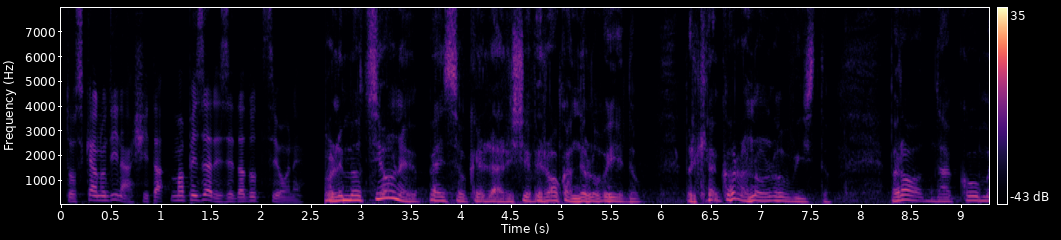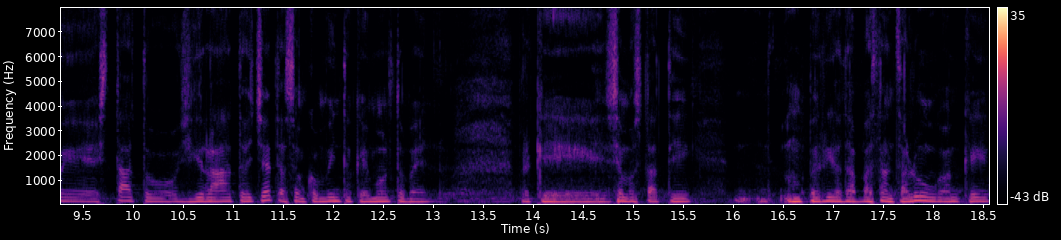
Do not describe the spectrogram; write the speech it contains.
toscano di nascita ma pesarese d'adozione. L'emozione penso che la riceverò quando lo vedo, perché ancora non l'ho visto. Però da come è stato girato, eccetera, sono convinto che è molto bello, perché siamo stati un periodo abbastanza lungo anche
